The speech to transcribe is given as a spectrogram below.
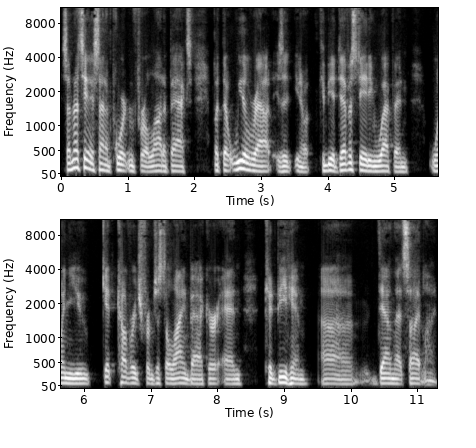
So I'm not saying it's not important for a lot of backs, but the wheel route is a you know can be a devastating weapon when you get coverage from just a linebacker and could beat him uh, down that sideline.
